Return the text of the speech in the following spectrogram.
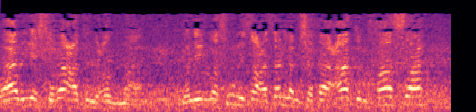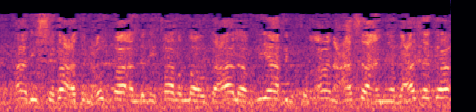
وهذه الشفاعة العظمى. وللرسول صلى الله عليه وسلم شفاعات خاصة. هذه الشفاعة العظمى الذي قال الله تعالى فيها في القرآن عسى أن يبعثك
